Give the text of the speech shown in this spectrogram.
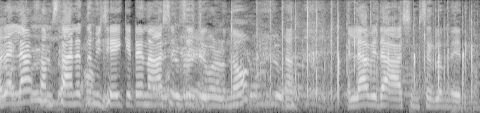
അതല്ല സംസ്ഥാനത്ത് വിജയിക്കട്ടെ എന്ന് ആശംസിച്ചു കൊള്ളുന്നു എല്ലാവിധ ആശംസകളും നേരുന്നു.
